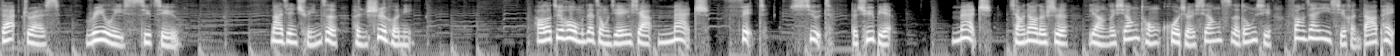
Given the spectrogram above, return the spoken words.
That dress really suits you。那件裙子很适合你。好了，最后我们再总结一下 match、fit、suit 的区别。match 强调的是两个相同或者相似的东西放在一起很搭配。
